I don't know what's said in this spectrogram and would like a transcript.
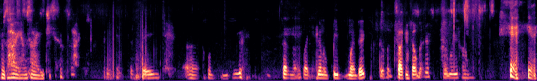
I'm sorry, I'm sorry, Jesus, I'm sorry. Just saying, uh, I'm gonna beat you. Said no, it's like you're gonna beat my dick so I can feel better. So what are you talking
